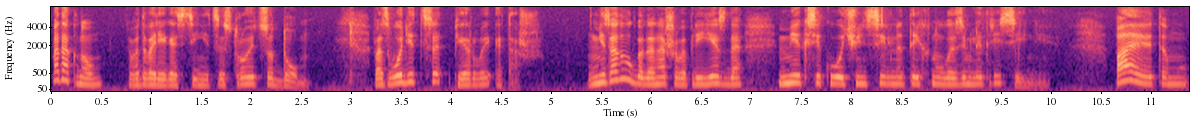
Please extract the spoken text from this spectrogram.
Под окном во дворе гостиницы строится дом. Возводится первый этаж. Незадолго до нашего приезда Мексику очень сильно тряхнуло землетрясение. Поэтому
